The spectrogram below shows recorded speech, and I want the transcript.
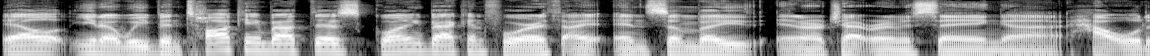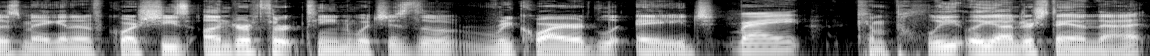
Well, you know, we've been talking about this, going back and forth. I, and somebody in our chat room is saying, uh, "How old is Megan?" And of course, she's under thirteen, which is the required age. right. Completely understand that,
